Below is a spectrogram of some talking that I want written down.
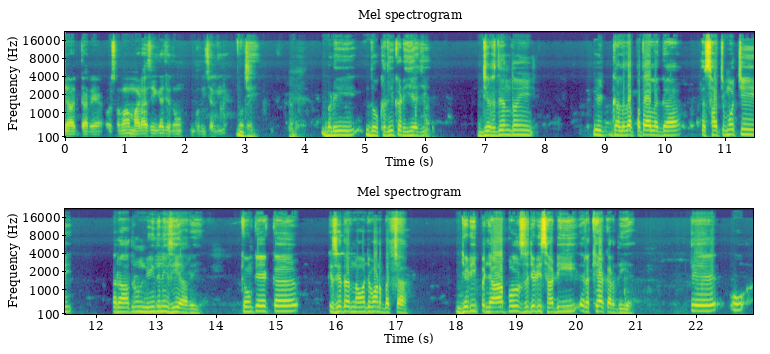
ਯਾਦ ਕਰ ਰਿਹਾ ਉਹ ਸਮਾਂ ਮਾੜਾ ਸੀਗਾ ਜਦੋਂ ਗੋਲੀ ਚੱਲੀ ਹੈ ਜੀ। ਬੜੀ ਦੁੱਖ ਦੀ ਘੜੀ ਹੈ ਜੀ। ਜਿਸ ਦਿਨ ਤੋਂ ਹੀ ਇਹ ਗੱਲ ਦਾ ਪਤਾ ਲੱਗਾ ਤੇ ਸੱਚਮੁੱਚ ਹੀ ਰਾਤ ਨੂੰ ਨੀਂਦ ਨਹੀਂ ਸੀ ਆ ਰਹੀ। ਕਿਉਂਕਿ ਇੱਕ ਕਿਸੇ ਦਾ ਨੌਜਵਾਨ ਬੱਚਾ ਜਿਹੜੀ ਪੰਜਾਬ ਪੁਲਿਸ ਜਿਹੜੀ ਸਾਡੀ ਰੱਖਿਆ ਕਰਦੀ ਹੈ ਤੇ ਉਹ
